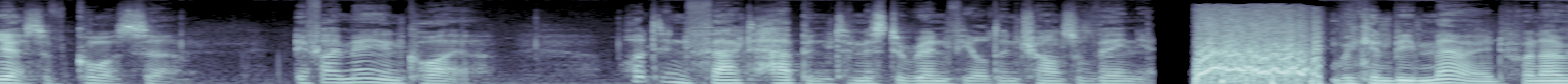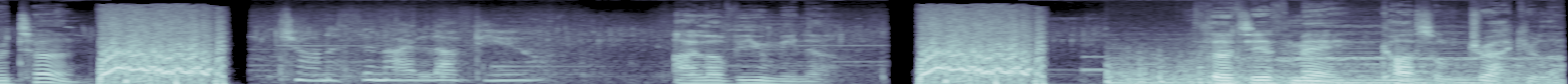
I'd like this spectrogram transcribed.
Yes, of course, sir. If I may inquire, what in fact happened to Mr. Renfield in Transylvania? We can be married when I return. Jonathan, I love you. I love you, Mina. 30th May, Castle Dracula.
